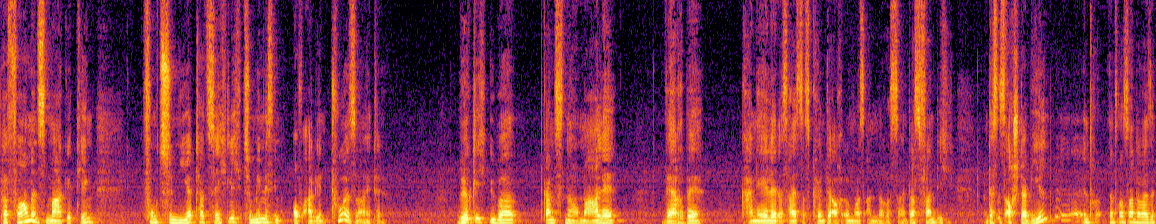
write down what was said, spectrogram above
Performance-Marketing funktioniert tatsächlich, zumindest im, auf Agenturseite, wirklich über ganz normale Werbe- Kanäle. Das heißt, das könnte auch irgendwas anderes sein. Das fand ich, und das ist auch stabil, äh, interessanterweise,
